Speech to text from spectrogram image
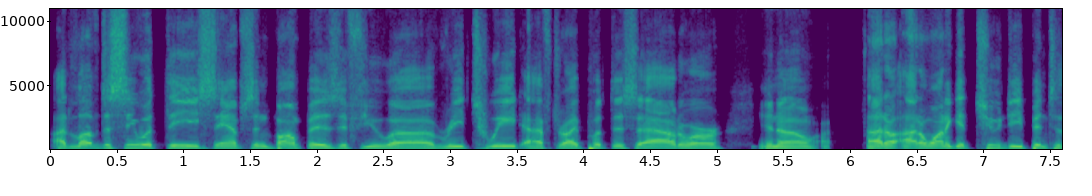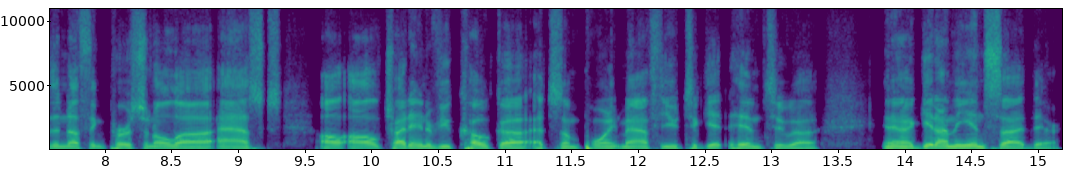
I'd love to see what the Samson bump is if you uh, retweet after I put this out, or you know, I don't. I don't want to get too deep into the nothing personal uh, asks. I'll I'll try to interview Coca at some point, Matthew, to get him to uh, you know, get on the inside there.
